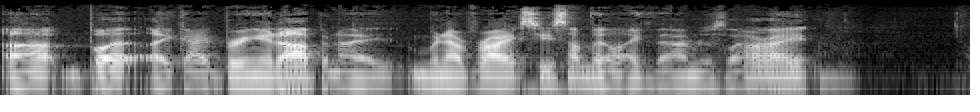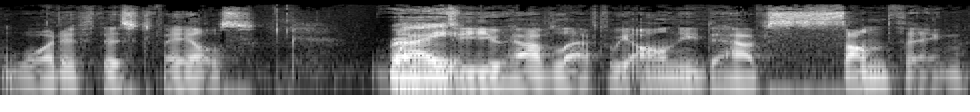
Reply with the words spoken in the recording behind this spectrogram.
Uh, but like I bring it up, and I whenever I see something like that, I'm just like, all right, what if this fails? What Right. do you have left? We all need to have something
